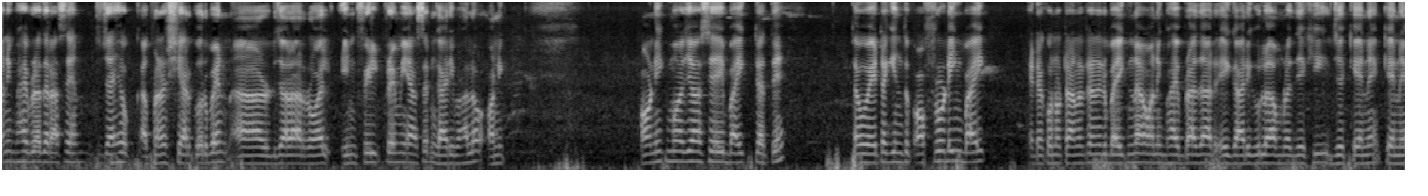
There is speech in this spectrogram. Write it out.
অনেক ভাই ব্রাদার আছেন। তো যাই হোক, আপনারা শেয়ার করবেন। আর যারা রয়্যাল এনফিল্ড প্রেমী আছেন, গাড়ি ভালো, অনেক অনেক মজা আছে এই বাইকটাতে তো এটা কিন্তু অফরোডিং বাইক এটা কোনো টানাটানের বাইক না। অনেক ভাই ব্রাদার এই গাড়িগুলো আমরা দেখি যে কেনে কেনে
